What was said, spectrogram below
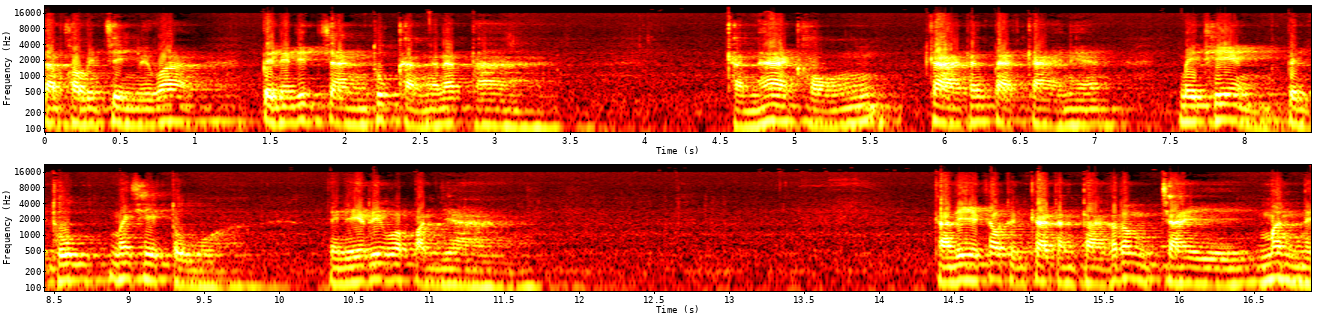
ตามความเป็นจริงเลยว่า เป็นอนิจจังทุกขังอนัตตา ขันห้าของกายทั้งแปดกายเนี่ย ไม่เที่ยงเป็นทุกข์ไม่ใช่ตัวอย่างนี้เรียกว่าปัญญา การที่จะเข้าถึงกายต่างๆ ก็ต้องใจมั่นใน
